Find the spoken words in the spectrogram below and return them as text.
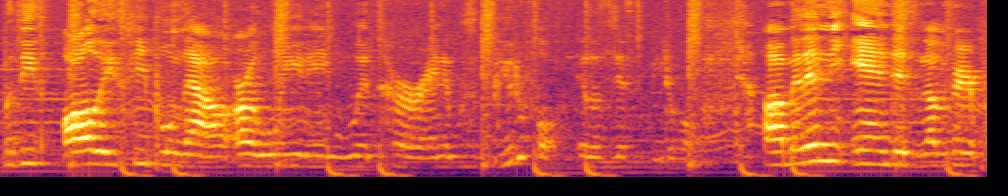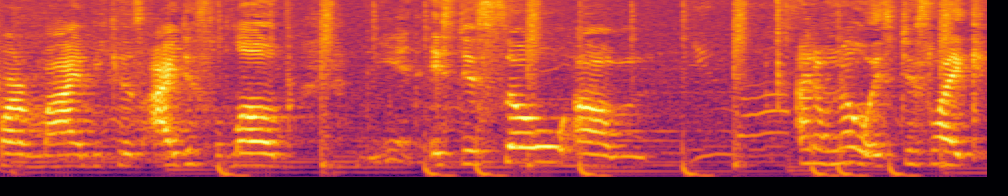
But these all these people now are leaning with her and it was beautiful. It was just beautiful. Um, and then the end is another favorite part of mine because I just love the end. It's just so um, I don't know, it's just like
